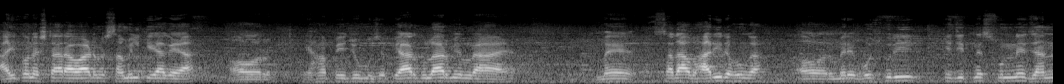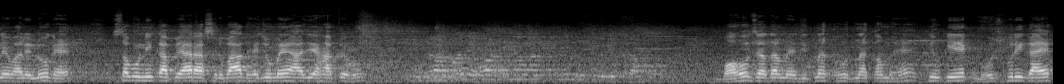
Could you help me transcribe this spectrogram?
आइकॉन स्टार अवार्ड में शामिल किया गया और यहाँ पे जो मुझे प्यार दुलार मिल रहा है, मैं सदा भारी रहूँगा और मेरे भोजपुरी के जितने सुनने, जानने वाले लोग हैं, सब उन्हीं का प्यार आशीर्वाद है जो मैं आज यहाँ पे हूँ। बहुत ज़्यादा मैं जितना कहूँ उतना कम है, क्योंकि एक भोजपुरी गायक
